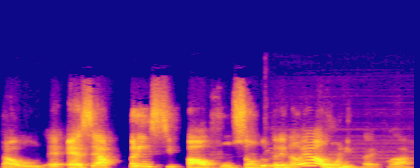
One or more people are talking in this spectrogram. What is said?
Tal. É, essa é a principal função do DRE. Não é a única, é claro,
